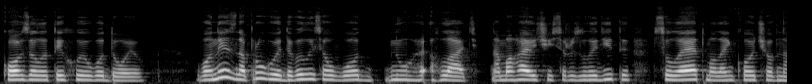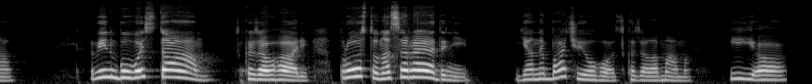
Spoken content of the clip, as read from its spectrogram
ковзали тихою водою. Вони з напругою дивилися у водну гладь, намагаючись розглядіти силует маленького човна. Він був ось там, сказав Гаррі, просто на середині. Я не бачу його, сказала мама. І я,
